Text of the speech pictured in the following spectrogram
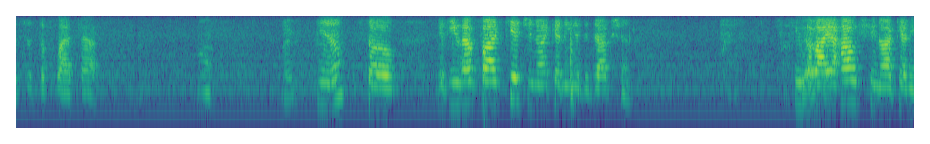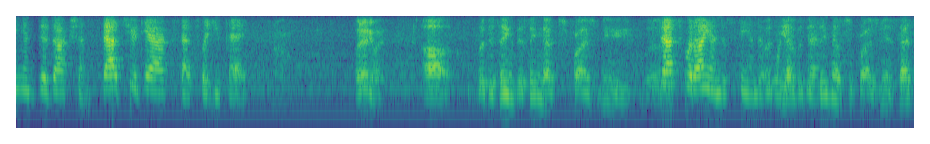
It's just a flat tax. Maybe. You know. So if you have five kids, you're not getting a deduction. If you Yeah. buy a house, you're not getting a deduction. That's your tax. That's what you pay. But anyway, uh, but the thing the thing that surprised me was That's what I understand of But what yeah, but the thing that surprised me is that's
